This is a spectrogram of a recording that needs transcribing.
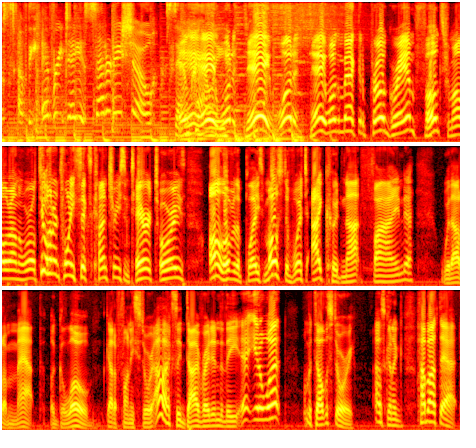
Host of the Everyday is Saturday show, Sam Hey, hey, Crowley. hey, what a day. What a day. Welcome back to the program, folks from all around the world. 226 countries and territories all over the place, most of which I could not find without a map, a globe. Got a funny story. I'll actually dive right into the. eh, You know what? I'm going to tell the story. I was going to. How about that?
